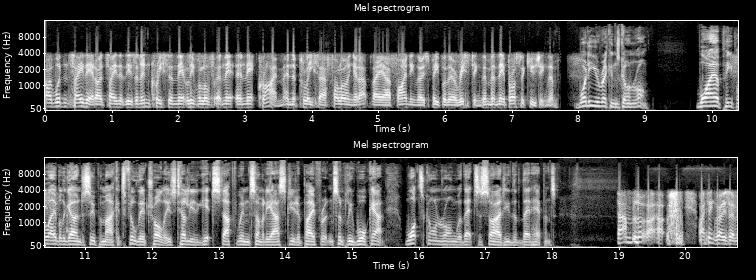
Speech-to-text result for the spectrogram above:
I wouldn't say that. I'd say that there's an increase in that level of in that, in that crime, and the police are following it up. They are finding those people, they're arresting them, and they're prosecuting them. What do you reckon's gone wrong? Why are people able to go into supermarkets, fill their trolleys, tell you to get stuff when somebody asks you to pay for it, and simply walk out? What's gone wrong with that society that that happens? Um, look, I, I, think those are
